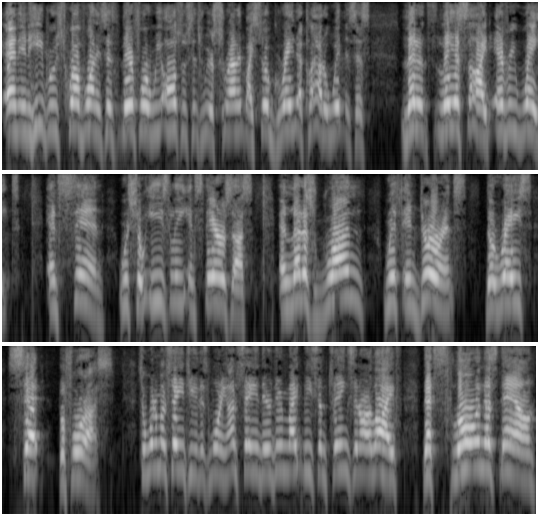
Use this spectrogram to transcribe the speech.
And in Hebrews 12:1 it says, "Therefore we also since we are surrounded by so great a cloud of witnesses, let us lay aside every weight and sin which so easily ensnares us, and let us run with endurance the race set before us. So, what am I saying to you this morning? I'm saying there, there might be some things in our life that's slowing us down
